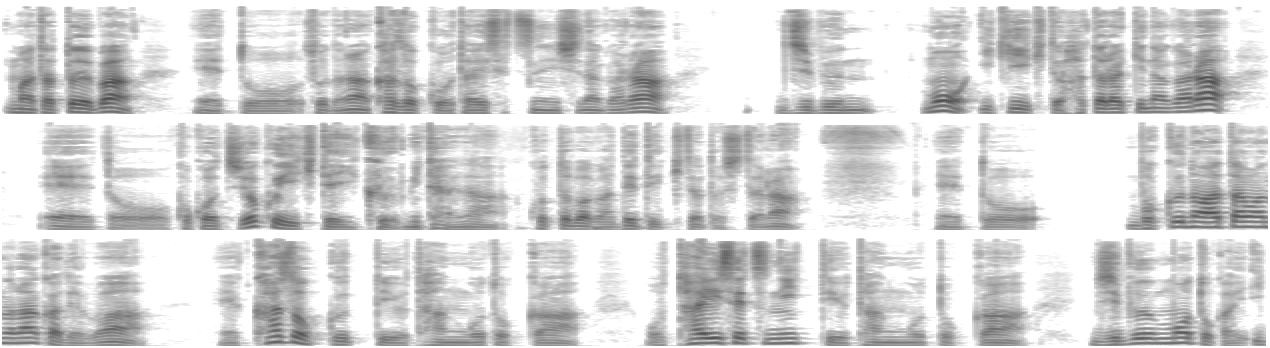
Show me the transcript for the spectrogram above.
まあ、例えば、えっ、ー、と、そうだな、家族を大切にしながら、自分も生き生きと働きながら、えっ、ー、と、心地よく生きていくみたいな言葉が出てきたとしたら、えっ、と、僕の頭の中では、家族っていう単語とか、を大切にっていう単語とか、自分もとか、生き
